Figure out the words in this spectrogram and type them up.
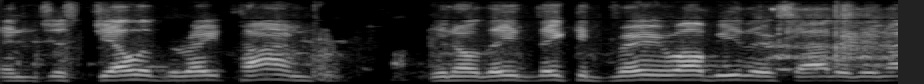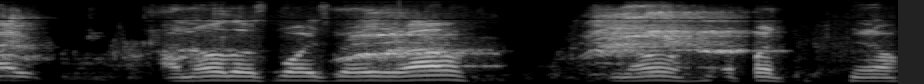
and just gel at the right time, you know, they they could very well be there Saturday night. I know those boys very well, you know, but you know,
